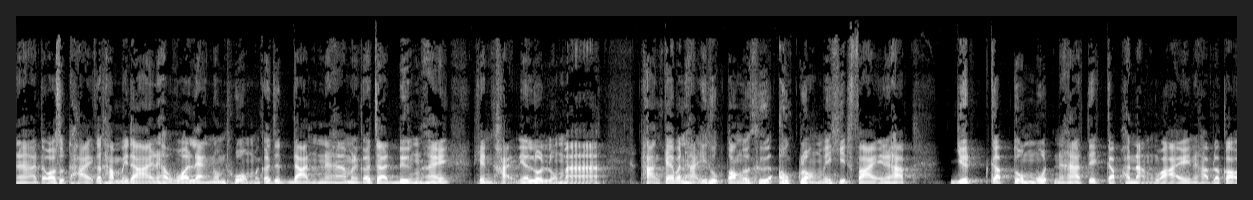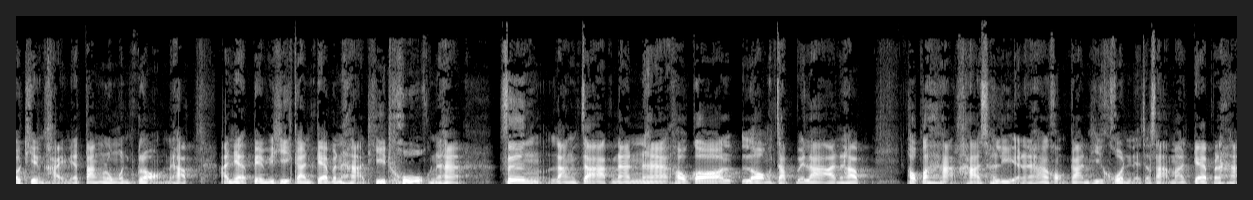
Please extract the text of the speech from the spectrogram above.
นะฮะแต่ว่าสุดท้ายก็ทำไม่ได้นะครับเพราะว่าแรงโน้มถ่วงมันก็จะดันนะฮะมันก็จะดึงให้เทียนไขเนี่ยหล่นลงมา ทางแก้ปัญหาที่ถูกต้องก็คือเอากล่องไม่ขีดไฟนะครับ ยึดกับตัวหมุดนะฮะติดกับผนังไว้นะครับ แล้วก็เอาเทียนไขเนี่ยตั้งลงบนกล่องนะครับ อันนี้เป็นวิธีการแก้ปัญหาที่ถูกนะฮะซึ่งหลังจากนั้นนะฮะเขาก็ลองจับเวลานะครับ เขาก็หาค่าเฉลี่ยนะฮะของการที่คนเนี่ยจะสามารถแก้ปัญหา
